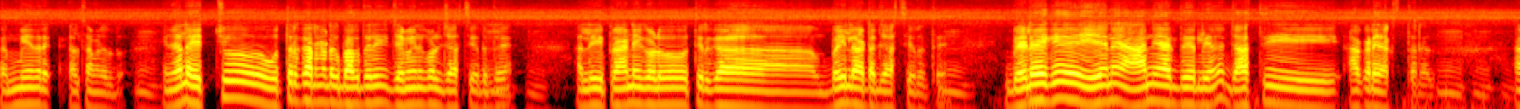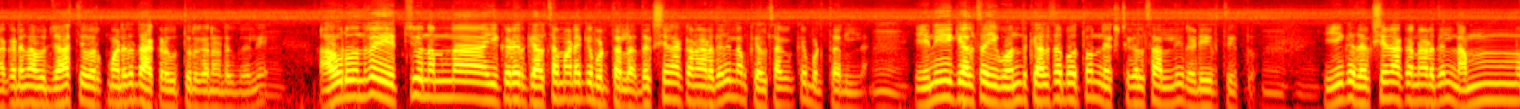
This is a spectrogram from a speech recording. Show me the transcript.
ಕಮ್ಮಿ ಅಂದರೆ ಕೆಲಸ ಮಾಡಿರೋದು. ಇದೆಲ್ಲ ಹೆಚ್ಚು ಉತ್ತರ ಕರ್ನಾಟಕ ಭಾಗದಲ್ಲಿ ಜಮೀನುಗಳು ಜಾಸ್ತಿ ಇರುತ್ತೆ. ಅಲ್ಲಿ ಪ್ರಾಣಿಗಳು ತಿರ್ಗಾ ಬಯಲಾಟ ಜಾಸ್ತಿ ಇರುತ್ತೆ. ಬೆಳೆಗೆ ಏನೇ ಹಾನಿ ಆಗದೆ ಇರಲಿ ಅಂದ್ರೆ ಜಾಸ್ತಿ ಆ ಕಡೆ ಹಾಕ್ತಾರೆ ಅದು. ಆ ಕಡೆ ನಾವು ಜಾಸ್ತಿ ವರ್ಕ್ ಮಾಡಿದ್ರೆ ಆ ಕಡೆ ಉತ್ತರ ಕರ್ನಾಟಕದಲ್ಲಿ. ಅವರು ಅಂದ್ರೆ ಹೆಚ್ಚು ನಮ್ಮನ್ನ ಈ ಕಡೆ ಕೆಲಸ ಮಾಡೋಕ್ಕೆ ಬಿಡ್ತಾರಲ್ಲ ದಕ್ಷಿಣ ಕನ್ನಡದಲ್ಲಿ ನಮ್ಮ ಕೆಲಸಕ್ಕೆ ಬಿಡ್ತಾ ಇರಲಿಲ್ಲ. ಏನೇ ಕೆಲಸ ಈಗ ಒಂದು ಕೆಲಸ ಬಂತು ನೆಕ್ಸ್ಟ್ ಕೆಲಸ ಅಲ್ಲಿ ರೆಡಿ ಇರ್ತಿತ್ತು. ಈಗ ದಕ್ಷಿಣ ಕನ್ನಡದಲ್ಲಿ ನಮ್ಮ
